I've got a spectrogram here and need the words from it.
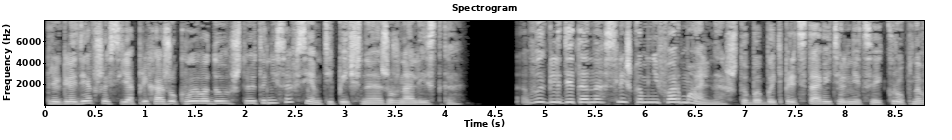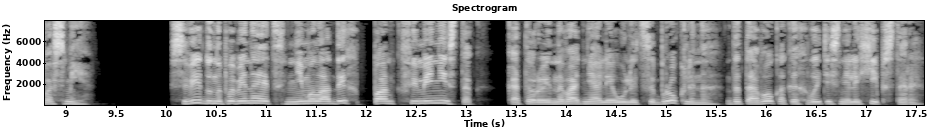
Приглядевшись, я прихожу к выводу, что это не совсем типичная журналистка. Выглядит она слишком неформально, чтобы быть представительницей крупного СМИ. С виду напоминает немолодых панк-феминисток, которые наводняли улицы Бруклина до того, как их вытеснили хипстеры.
